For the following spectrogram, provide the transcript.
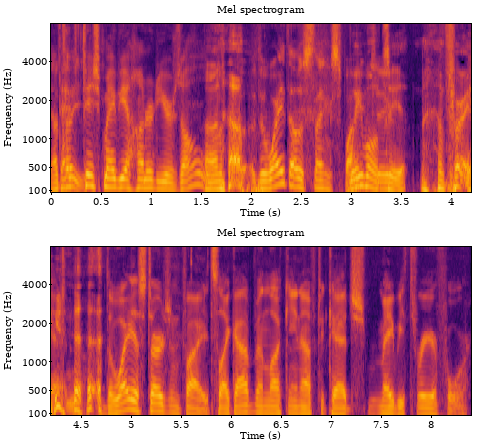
I'll tell that you, fish may be hundred years old. Oh, no. the way those things fight. We won't too, see it, I'm afraid. Yeah, no. the way a sturgeon fights, like I've been lucky enough to catch maybe three or four,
